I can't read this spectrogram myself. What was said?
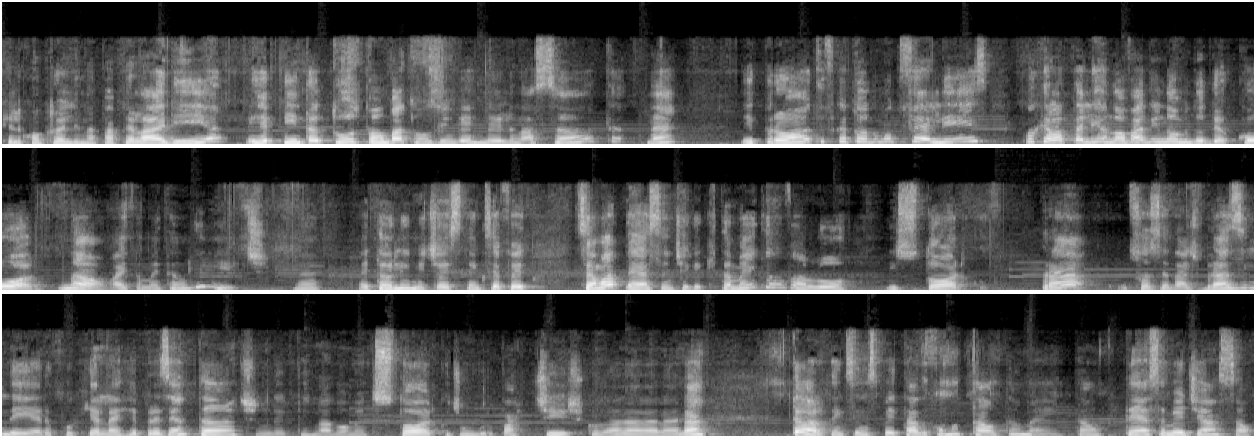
que ele comprou ali na papelaria, e repinta tudo, põe um batomzinho vermelho na santa, né? E pronto, e fica todo mundo feliz porque ela está ali renovada em nome do decoro. Não, aí também tem um limite, né? Aí tem um limite, aí isso tem que ser feito. Se é uma peça antiga que também tem um valor histórico para a sociedade brasileira, porque ela é representante em um determinado momento histórico de um grupo artístico, blá, blá, blá, blá, então ela tem que ser respeitada como tal também. Então tem essa mediação.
